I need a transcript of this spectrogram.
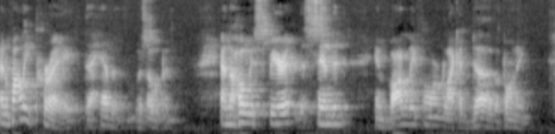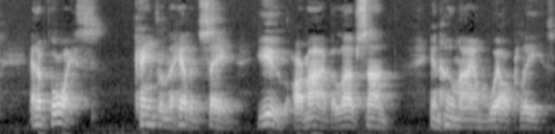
And while he prayed, the heaven was opened, and the Holy Spirit descended in bodily form like a dove upon him. And a voice came from the heavens saying, You are my beloved Son, in whom I am well pleased.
